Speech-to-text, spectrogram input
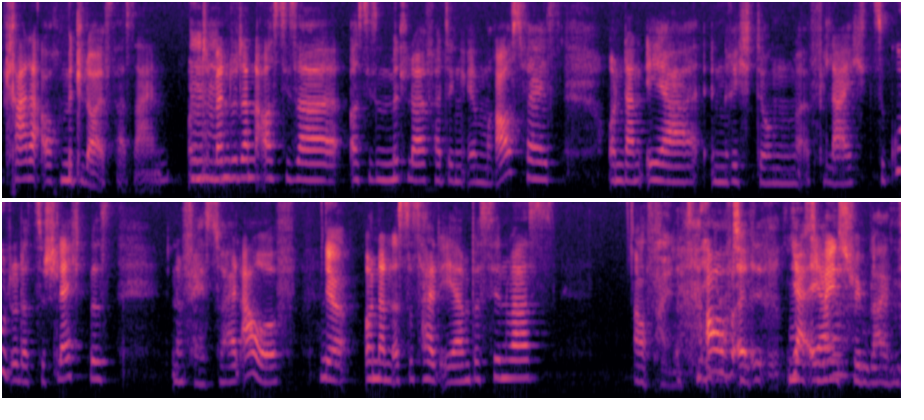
gerade auch Mitläufer sein. Und wenn du dann aus, dieser, aus diesem Mitläufer-Ding eben rausfällst und dann eher in Richtung vielleicht zu gut oder zu schlecht bist, dann fällst du halt auf. Ja. Und dann ist es halt eher ein bisschen was. Auffallen. Auf, äh, ja, Muss eher, Mainstream bleiben.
